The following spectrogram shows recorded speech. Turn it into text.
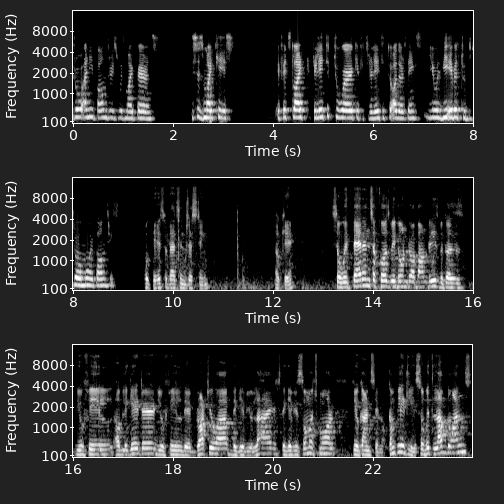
draw any boundaries with my parents. This is my case. If it's like related to work, if it's related to other things, you will be able to draw more boundaries. Okay, so that's interesting. Okay. So with parents, of course, we don't draw boundaries because you feel obligated, you feel they brought you up, they give you life, they give you so much more, you can't say no completely. So with loved ones,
